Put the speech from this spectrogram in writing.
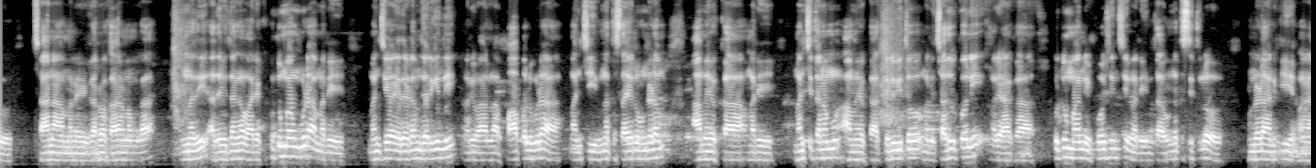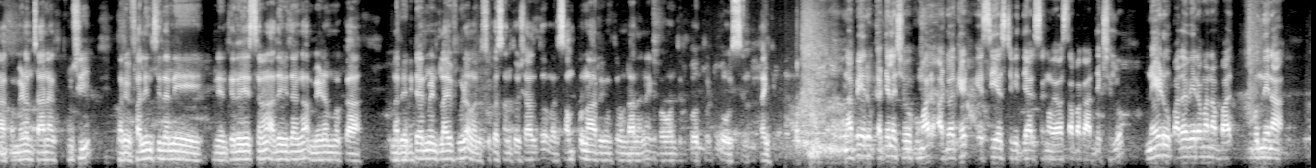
చాలా మరి గర్వకారణంగా ఉన్నది. అదేవిధంగా వారి యొక్క కుటుంబం కూడా మరి మంచిగా ఎదగడం జరిగింది. మరి వాళ్ళ పాపలు కూడా మంచి ఉన్నత స్థాయిలో ఉండడం ఆమె యొక్క మరి మంచితనము ఆమె యొక్క తెలివితో మరి చదువుకొని మరి ఆ యొక్క కుటుంబాన్ని పోషించి మరి ఇంత ఉన్నత స్థితిలో ఉండడానికి ఆ మేడం చాలా కృషి మరి ఫలించిందని నేను తెలియజేస్తున్నాను. అదేవిధంగా మేడం యొక్క మరి రిటైర్మెంట్ లైఫ్ కూడా మరి సుఖ సంతోషాలతో మరి సంపూర్ణ ఆరోగ్యంతో ఉండాలని భగవంతుని కోరుకుంటూ ముగిస్తున్నాను థ్యాంక్ యూ నా పేరు కట్టెల శివకుమార్ అడ్వకేట్ ఎస్సీ ఎస్టీ విద్యార్థి సంఘం వ్యవస్థాపక అధ్యక్షులు. నేడు పదవీరమణ బా- పొందిన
